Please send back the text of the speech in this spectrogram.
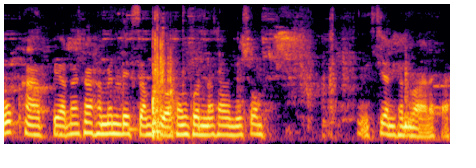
หกหาแปดนะคะให้มันเลขสามตัวของเพิ่นนะคะท่านผู้ชมเสียนเพันวานะคะ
